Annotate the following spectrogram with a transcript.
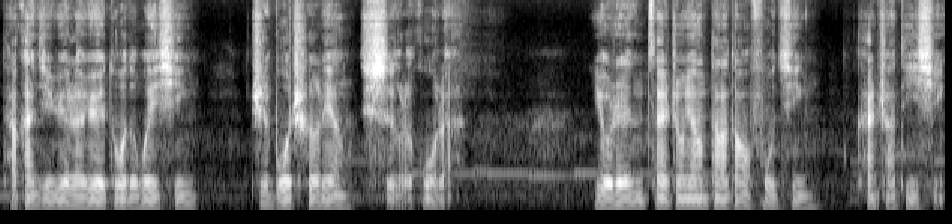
他看见越来越多的卫星直播车辆驶了过来，有人在中央大道附近勘察地形。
